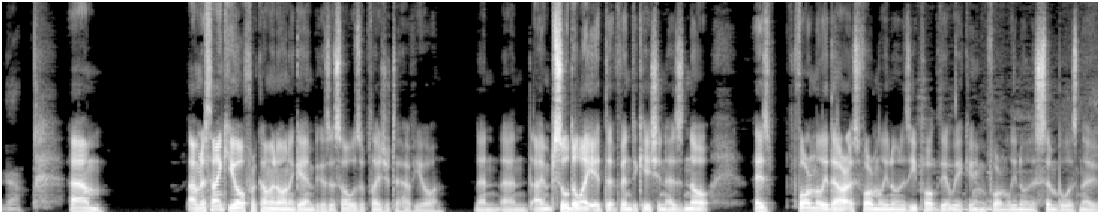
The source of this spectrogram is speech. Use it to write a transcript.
Yeah. Um, I'm going to thank you all for coming on again because it's always a pleasure to have you on. And and I'm so delighted that Vindication is not is formerly the artist formerly known as Epoch the Awakening, formerly known as Symbol, is now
